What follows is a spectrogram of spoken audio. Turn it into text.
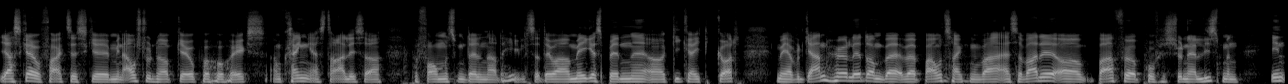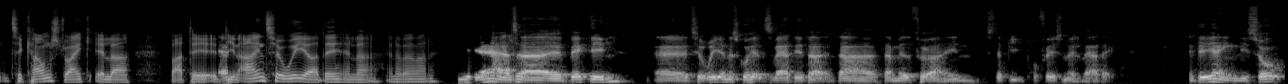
Jeg skrev faktisk øh, min afsluttende opgave på HHX omkring Astralis og performance-modellen og det hele, så det var mega spændende og gik rigtig godt. Men jeg vil gerne høre lidt om, hvad, hvad bagtanken var. Altså, var det at bare føre professionalismen ind til Counter-Strike, eller var det ja. din egen teori af det, eller, eller hvad var det? Ja, altså begge dele. Øh, teorierne skulle helst være det, der, der, der medfører en stabil professionel hverdag. Men det jeg egentlig så,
